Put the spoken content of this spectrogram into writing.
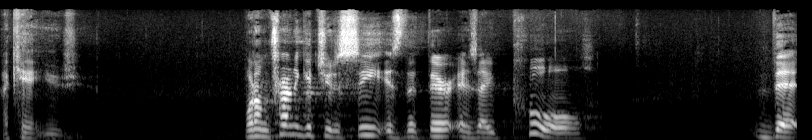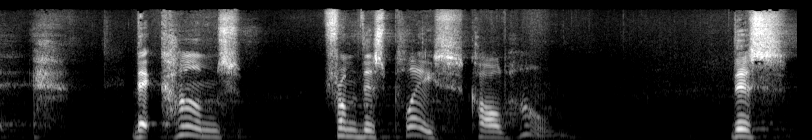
I can't use you. What I'm trying to get you to see is that there is a pull that, that comes from this place called home. This,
